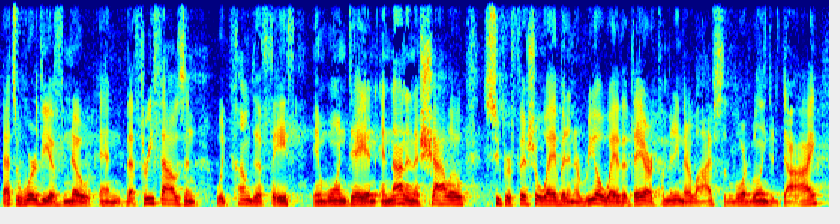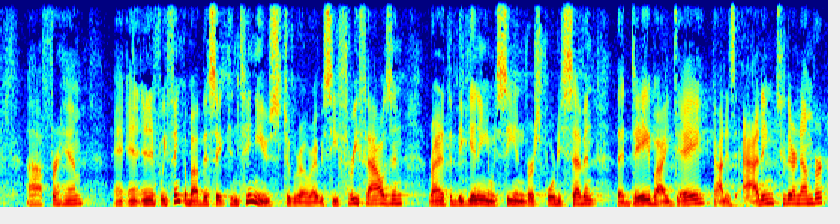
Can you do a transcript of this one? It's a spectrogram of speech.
that's worthy of note. And that 3,000 would come to faith in one day, and, and not in a shallow, superficial way, but in a real way that they are committing their lives to the Lord, willing to die uh, for Him. And, and, if we think about this, it continues to grow, right? We see 3,000 right at the beginning, and we see in verse 47 that day by day, God is adding to their number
